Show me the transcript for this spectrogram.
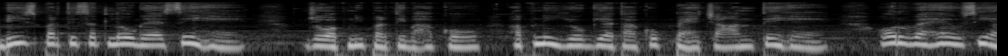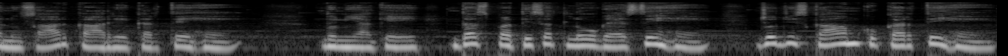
बीस प्रतिशत लोग ऐसे हैं जो अपनी प्रतिभा को, अपनी योग्यता को पहचानते हैं और वह उसी अनुसार कार्य करते हैं। दुनिया के दस प्रतिशत लोग ऐसे हैं जो जिस काम को करते हैं,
